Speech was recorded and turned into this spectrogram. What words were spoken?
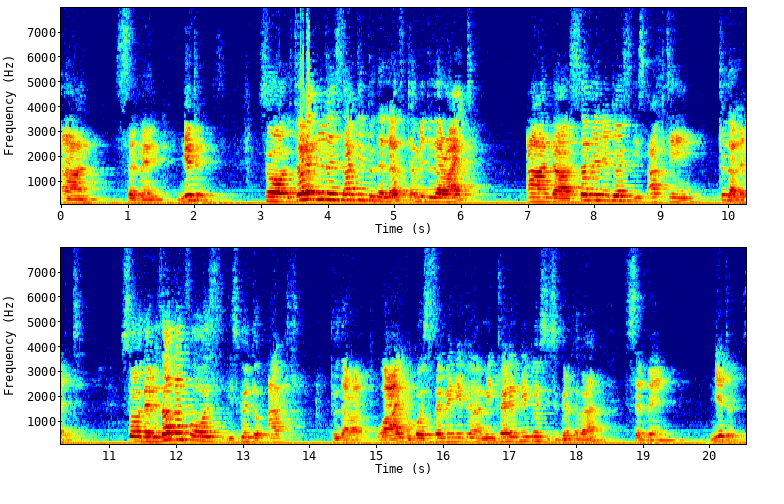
and 7 newtons. So 12 newtons is acting to the left, I mean to the right, and uh, 7 newtons is acting to the left. So the resultant force is going to act to the right. Why? Because 7 newtons, I mean 12 newtons is greater than 7 newtons.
